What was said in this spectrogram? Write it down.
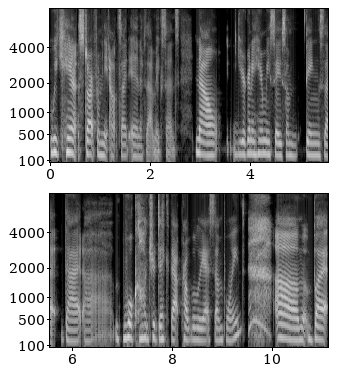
we can't start from the outside in if that makes sense. Now, you're going to hear me say some things that that uh, will contradict that probably at some point. Um, but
